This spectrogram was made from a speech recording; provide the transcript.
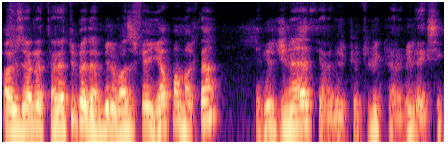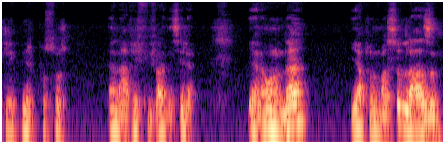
Ha üzerine tereddüt eden bir vazifeyi yapmamak da e, bir cinayet yani bir kötülük yani bir eksiklik, bir kusur. En hafif ifadesiyle. Yani onun da yapılması lazım.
